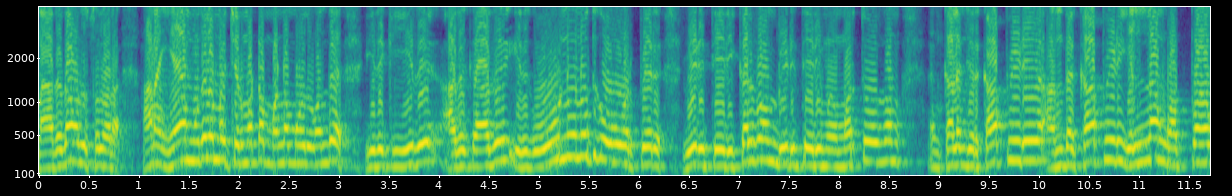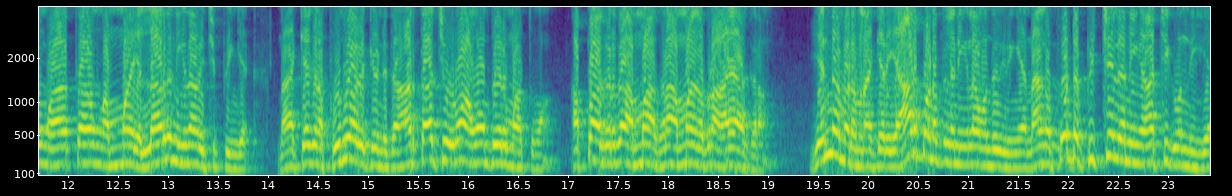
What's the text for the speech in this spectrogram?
நான் அதை தான் வந்து சொல்லுறேன் ஆனால் ஏன் முதலமைச்சர் மட்டும் பண்ணும்போது வந்து இதுக்கு இது அதுக்கு அது இதுக்கு ஒன்று ஒன்றுத்துக்கு ஒவ்வொரு பேர். வீடு தேடி கல்வம் வீடு தேடி மருத்துவம் மருத்துவகம் கலைஞர் காப்பீடு அந்த காப்பீடு எல்லாம் உங்கள் அப்பா உங்கள் ஆத்தா உங்கள் அம்மா எல்லாரும் நீங்கள் தான் வச்சுப்பீங்க. நான் கேட்குறேன் பொதுவாக வைக்க வேண்டியது அடுத்தாச்சும் வரும் அவன் பேர் மாற்றுவான் அப்பாக்குறத அம்மா ஆக்குறான் அம்மாக்கு அப்புறம் ஆயா ஆக்குறான் என்ன மேடம் நான் கேட்குறேன் யார் பணத்தில் நீங்களாம் வந்துருக்கீங்க நாங்கள் போட்ட பிச்சையில் நீங்கள் ஆட்சிக்கு வந்தீங்க.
